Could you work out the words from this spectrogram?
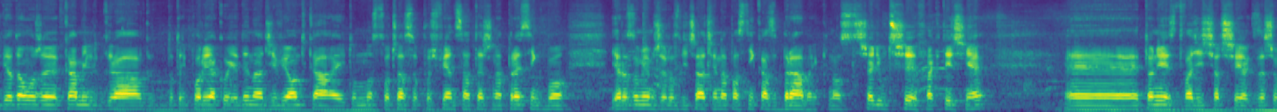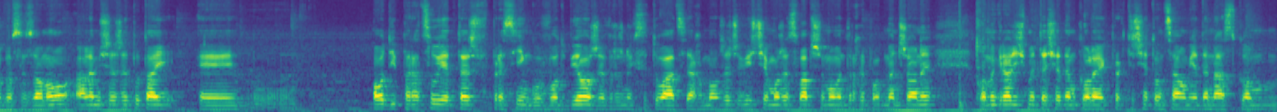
Wiadomo, że Kamil gra do tej pory jako jedyna dziewiątka i tu mnóstwo czasu poświęca też na pressing, bo ja rozumiem, że rozliczacie napastnika z bramek. No strzelił trzy faktycznie. E, To nie jest 23 jak z zeszłego sezonu, ale myślę, że tutaj e, Odi pracuje też w pressingu, w odbiorze, w różnych sytuacjach. Rzeczywiście może słabszy moment, trochę podmęczony, bo my graliśmy te 7 kolejek praktycznie tą całą jedenastką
